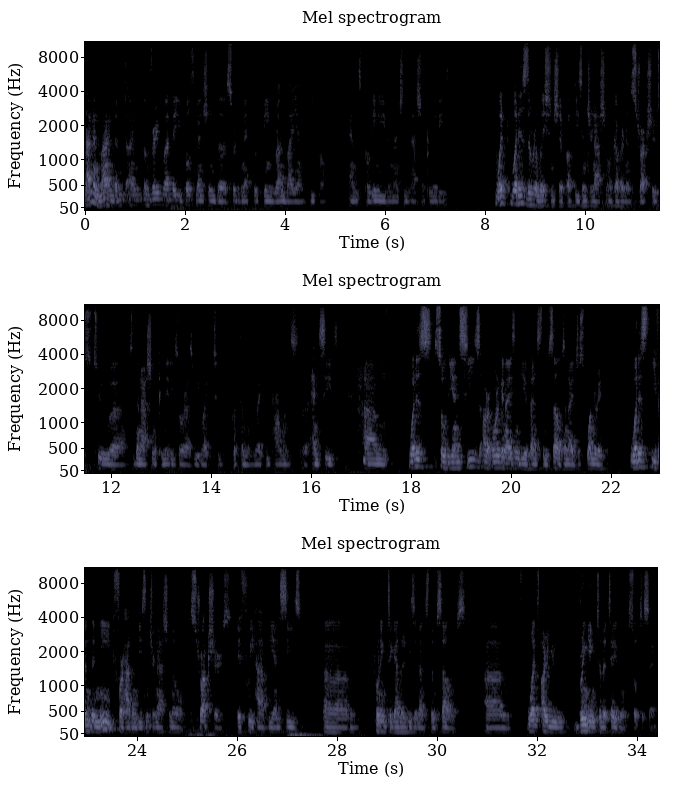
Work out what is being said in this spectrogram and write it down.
that in mind, and I'm, I'm very glad that you both mentioned the sort of network being run by young people, and Pauline even mentioned the national committees what what is the relationship of these international governance structures to uh, to the national committees, or as we like to put them in EYP parlance, uh, NCs? Um, what is so the NCs are organizing the events themselves, and I just wondering, what is even the need for having these international structures if we have the NCs um, putting together these events themselves? Um, what are you bringing to the table, so to say?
